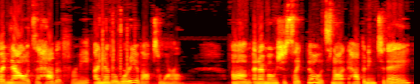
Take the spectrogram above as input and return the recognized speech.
But now it's a habit for me. I never worry about tomorrow. Um, and I'm always just like, no, it's not happening today.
